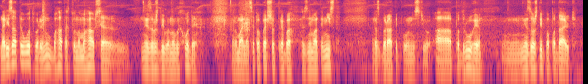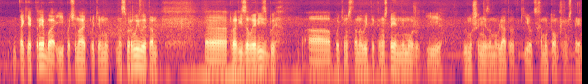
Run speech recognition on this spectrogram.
Нарізати отвори, ну багато хто намагався, е, не завжди воно виходить нормально. Це, по-перше, треба знімати міст, розбирати повністю. А по-друге, не завжди попадають так, як треба, і починають потім ну, насверлили там, прорізали різьби, а потім встановити кронштейн не можуть і вимушені замовляти отакий от з хамутом кронштейн.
